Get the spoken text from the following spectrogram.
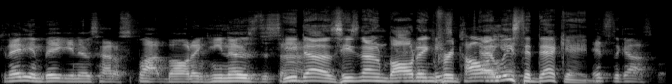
Canadian Biggie knows how to spot balding. He knows the sign. He does. He's known balding If for he's calling at it- least a decade. It's the gospel.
